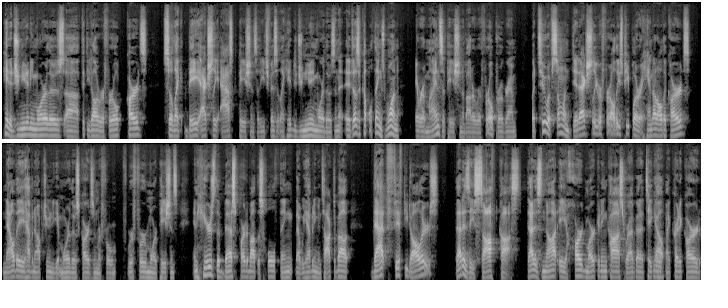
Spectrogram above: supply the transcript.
Hey, did you need any more of those uh, $50 referral cards? So like they actually ask patients at each visit, like, hey, did you need any more of those? And it, it does a couple things. One, it reminds a patient about a referral program. But two, if someone did actually refer all these people or hand out all the cards, now they have an opportunity to get more of those cards and refer refer more patients. And here's the best part about this whole thing that we haven't even talked about. That $50, that is a soft cost. That is not a hard marketing cost where I've got to take out my credit card,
